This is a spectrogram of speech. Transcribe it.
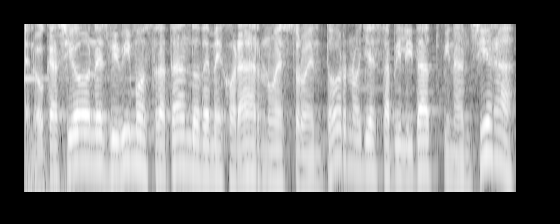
En ocasiones vivimos tratando de mejorar nuestro entorno y estabilidad financiera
